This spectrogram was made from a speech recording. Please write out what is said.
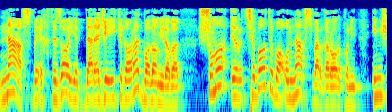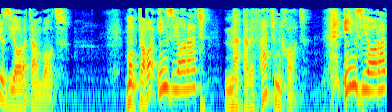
نفس به اختزای درجه ای که دارد بالا می رود شما ارتباط با اون نفس برقرار کنید. این میشه زیارت اموات. منتها این زیارت معرفت می‌خواد. این زیارت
